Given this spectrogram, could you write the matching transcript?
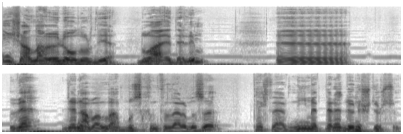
İnşallah öyle olur diye dua edelim. Ee, ve Cenab-ı Allah bu sıkıntılarımızı tekrar nimetlere dönüştürsün.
